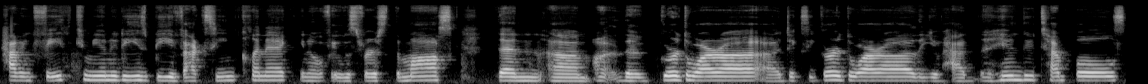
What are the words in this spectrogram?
having faith communities be a vaccine clinic, you know, if it was first the mosque, then um, uh, the Gurdwara, uh, Dixie Gurdwara, you've had the Hindu temples,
